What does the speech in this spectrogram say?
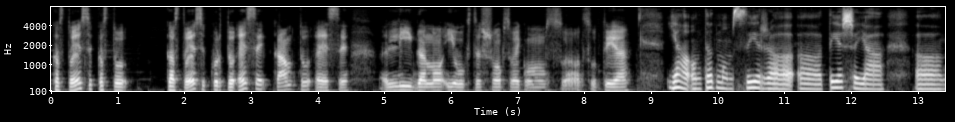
kas tu esi, kas tu, kas tu esi, kur tu esi, kam tu esi. Līga no ilgstes šo apsveikumu mums atsūtīja. Jā, un tad mums ir uh, tiešajā uh,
